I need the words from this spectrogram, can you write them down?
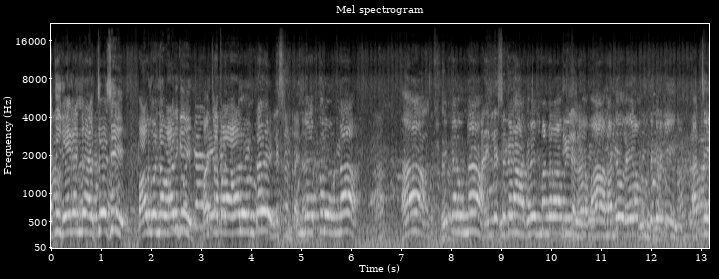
అతి వేగంగా వచ్చేసి పాల్గొన్న వారికి పచ్చపడాలు ఉంటాయి. పుణ్యాత్కులు ఉన్నా ఆ, ఎక్కడ ఉన్నా ఇక్కడ గణేష్ మండలం మా లడ్డు వేలం దగ్గరికి వచ్చి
